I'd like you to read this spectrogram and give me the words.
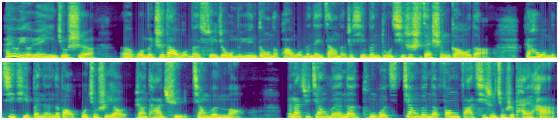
还有一个原因就是，呃，我们知道，我们随着我们运动的话，我们内脏的这些温度其实是在升高的，然后我们机体本能的保护就是要让它去降温嘛。让它去降温，那通过降温的方法其实就是排汗，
